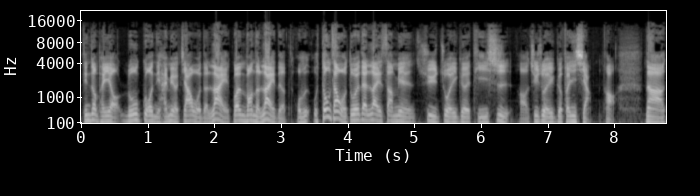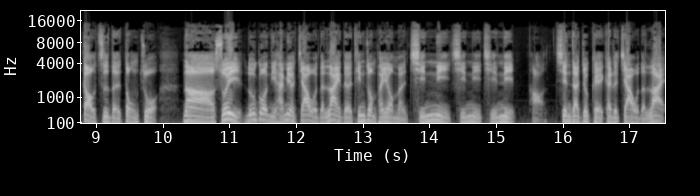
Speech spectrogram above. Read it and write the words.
听众朋友，如果你还没有加我的 LINE 官方的 LINE 的，我们我通常我都会在 LINE 上面去做一个提示啊，去做一个分享，好，那告知的动作，那所以如果你还没有加我的 LINE 的听众朋友们，请你，请你，请你。好，现在就可以开始加我的 line，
